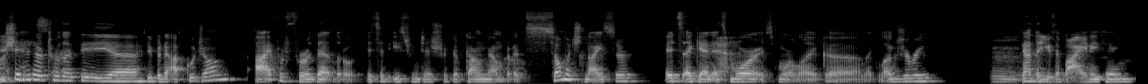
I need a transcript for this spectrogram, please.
You should head out to so- like the uh have you been to Apgujeong? I prefer that little it's an eastern district of Gangnam, but it's so much nicer. It's again, it's more it's more like uh like luxury. Mm. Not that you have to buy anything,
